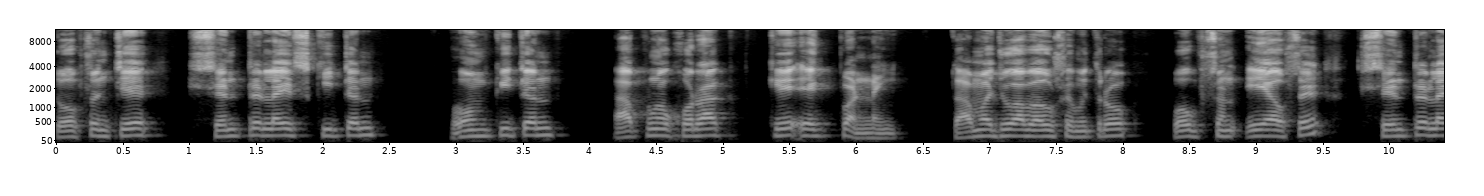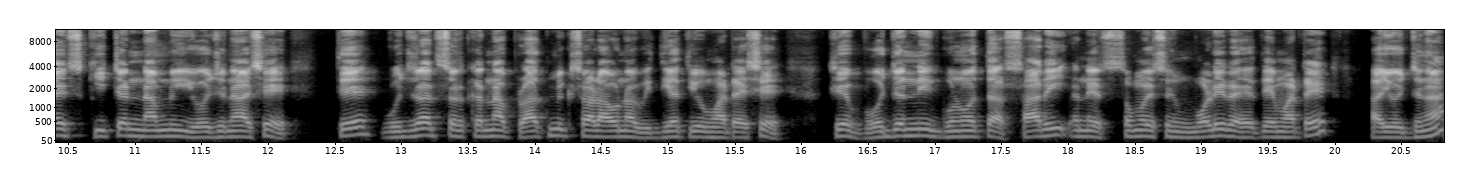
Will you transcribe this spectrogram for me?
તો ઓપ્શન છે સેન્ટ્રલાઇઝ કિચન હોમ કિચન આપણો ખોરાક કે એક પણ નહીં. તો આમાં જવાબ આવશે મિત્રો ઓપ્શન એ આવશે. સેન્ટ્રલાઇઝ કિચન નામની યોજના છે. તે ગુજરાત સરકારના પ્રાથમિક શાળાઓના વિદ્યાર્થીઓ માટે છે, જે ભોજનની ગુણવત્તા સારી અને સમયસર મળી રહે તે માટે આ યોજના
